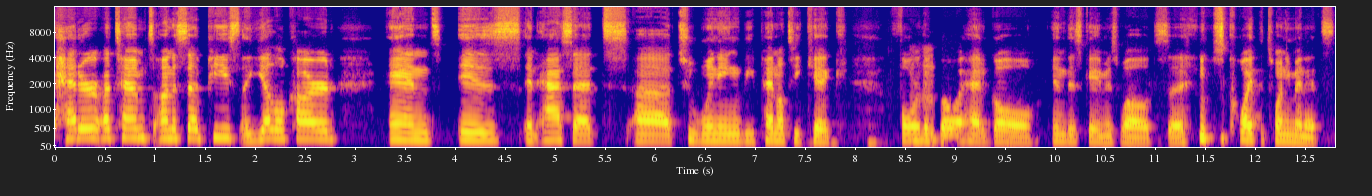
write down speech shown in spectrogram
header attempt on a set piece, a yellow card, and is an asset uh, to winning the penalty kick for mm-hmm. the go ahead goal in this game as well. It's, uh, it's quite the 20 minutes.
